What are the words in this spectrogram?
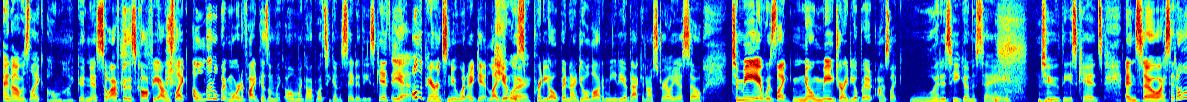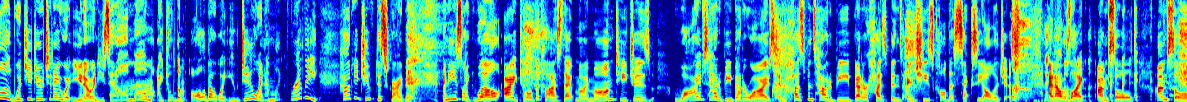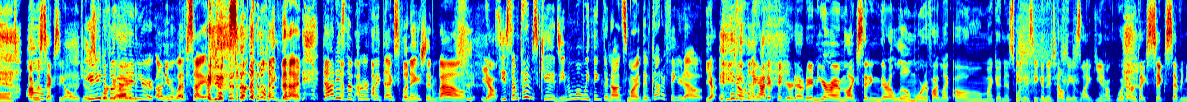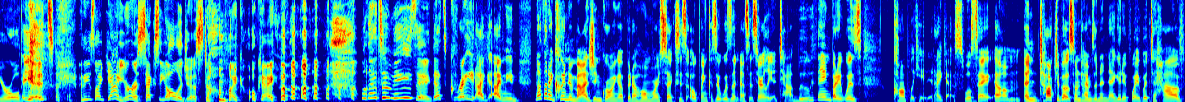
And I was like, oh my goodness. So after this coffee, I was like a little bit mortified because I'm like, oh my God, what's he going to say to these kids? Yeah. All the parents knew what I did. Like it was pretty open. I do a lot of media back in Australia. So to me, it was like no major ideal, but I was like, what is he going to say? Mm-hmm. to these kids. And so I said, Oh, what'd you do today? What, you know, and he said, Oh, mom, I told them all about what you do. And I'm like, Really? How did you describe it? And he's like, Well, I told the class that my mom teaches wives how to be better wives and husbands how to be better husbands. And she's called a sexiologist. Oh and I was like, I'm sold. I'm sold. I'm a oh, sexiologist. You need We're to put good. that in your on your website something like that. That is the perfect explanation. Wow. Yeah. See, sometimes kids, even when we think they're not smart, they've got it figured out. Yeah, he totally had it figured out. And here I am, like, sitting there a little mortified, like, oh my goodness, what is he going to tell these, like, you know, what are they, six, seven year old kids? And he's like, yeah, you're a sexiologist. I'm like, okay. Well, that's amazing. That's great. I, I mean, not that I couldn't imagine growing up in a home where sex is open because it wasn't necessarily a taboo thing, but it was complicated, I guess we'll say, um, and talked about sometimes in a negative way. But to have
